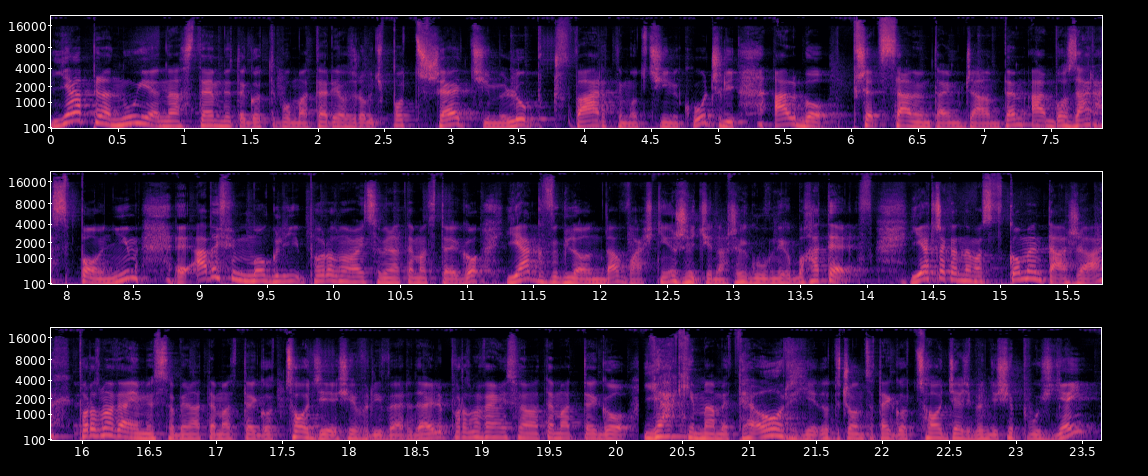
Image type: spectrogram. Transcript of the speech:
Ja planuję następny tego typu materiał zrobić po trzecim lub czwartym odcinku, czyli albo przed samym time jumpem, albo zaraz po nim, e, abyśmy mogli porozmawiać sobie na temat tego, jak wygląda właśnie życie naszych głównych bohaterów. Ja czekam na Was w komentarzach. Porozmawiajmy sobie na temat tego, co dzieje się w Riverdale. Porozmawiajmy sobie na temat tego, jakie mamy teorie dotyczące tego, co dziać będzie się później.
